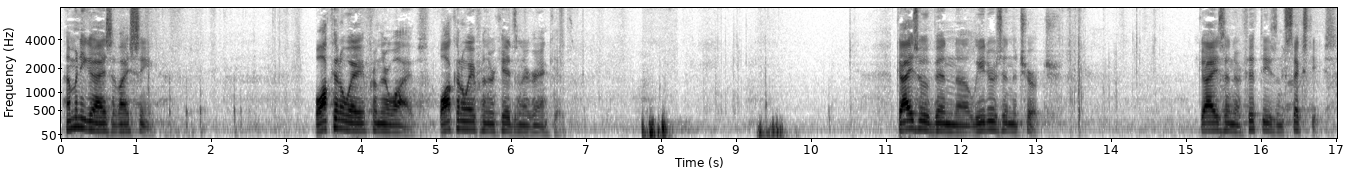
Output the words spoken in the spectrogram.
How many guys have I seen walking away from their wives, walking away from their kids and their grandkids? Guys who have been uh, leaders in the church, guys in their 50s and 60s.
